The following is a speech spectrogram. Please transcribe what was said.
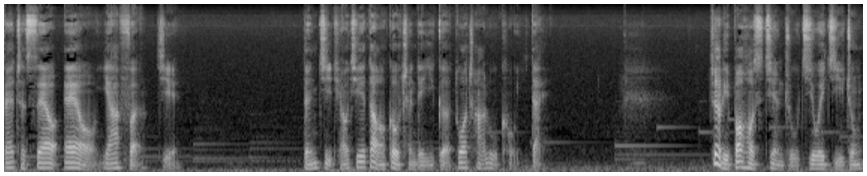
Betzalel Yafa 街等几条街道构成的一个多岔路口一带。这里包豪斯建筑极为集中，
